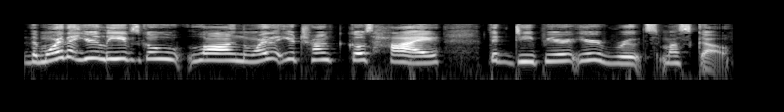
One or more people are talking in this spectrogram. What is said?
the more that your leaves go long, the more that your trunk goes high, the deeper your roots must go.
